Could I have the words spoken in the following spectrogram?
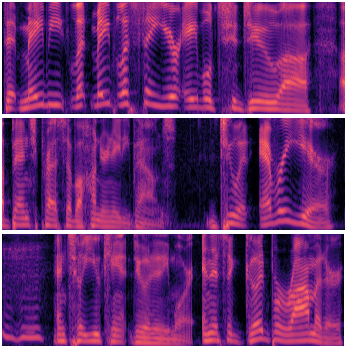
That maybe let maybe let's say you're able to do uh, a bench press of 180 pounds. Do it every year Mm-hmm. until you can't do it anymore, and it's a good barometer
